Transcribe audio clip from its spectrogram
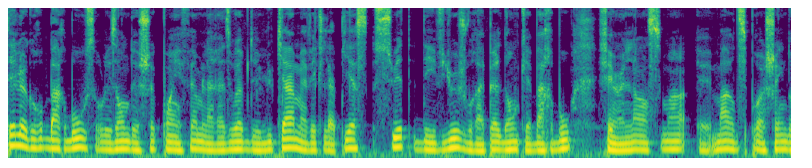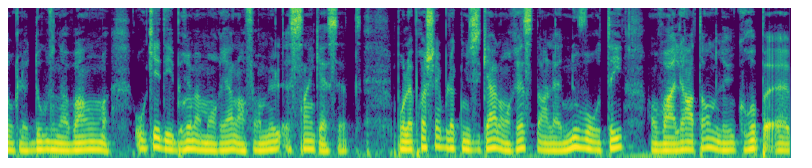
C'était le groupe Barbeau sur les ondes de choc.fm, la radio web de Lucam, avec la pièce Suite des Vieux. Je vous rappelle donc que Barbeau fait un lancement euh, mardi prochain, donc le 12 novembre, au Quai des Brumes à Montréal en formule 5 à 7. Pour le prochain bloc musical, on reste dans la nouveauté. On va aller entendre le groupe euh,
